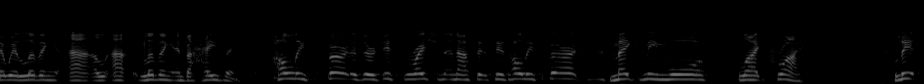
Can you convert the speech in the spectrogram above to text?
that we're living, uh, uh, living and behaving. Holy Spirit, is there a desperation in us that says, Holy Spirit, make me more like Christ? Let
